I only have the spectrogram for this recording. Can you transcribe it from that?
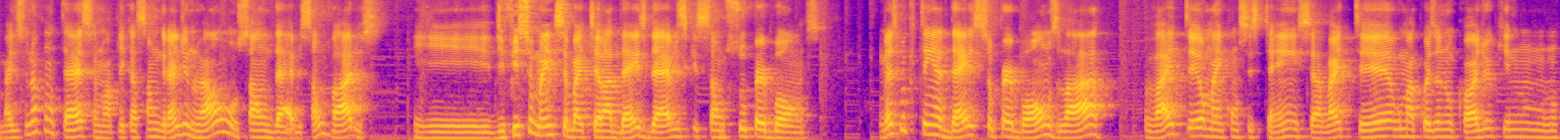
mas isso não acontece. Uma aplicação grande não é um, só um dev, são vários. E dificilmente você vai ter lá 10 devs que são super bons. Mesmo que tenha 10 super bons lá, vai ter uma inconsistência, vai ter alguma coisa no código que não,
